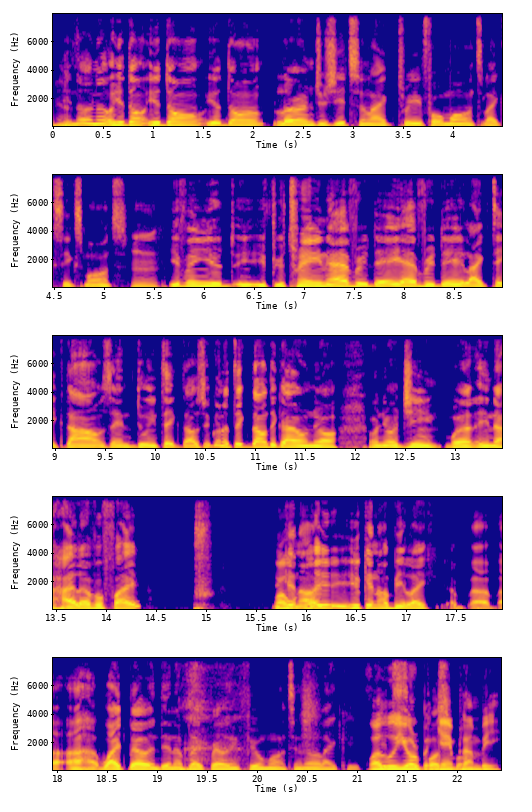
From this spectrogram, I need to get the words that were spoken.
yeah. You don't know. You don't. You don't. You don't learn jujitsu in like three, four months, like six months. Hmm. Even you, if you train every day, every day, like takedowns and doing takedowns, you're gonna take down the guy on your on your gym. But in a high level fight, pff, you Well, cannot. well- you, you cannot be like a, a, a- a white belt and then a black belt in few months. You know, like it's, what will your b- game plan be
